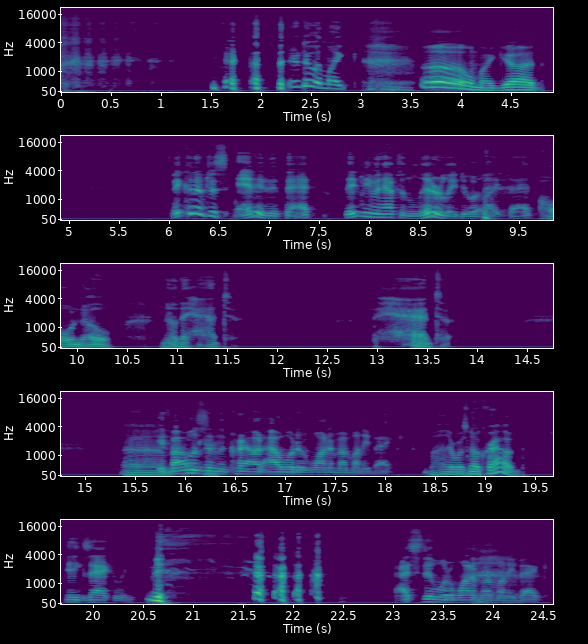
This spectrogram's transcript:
They're doing like Oh my god. they could have just edited that. They didn't even have to literally do it like that. Oh no. No, they had to. They had to. Um, if I was in the crowd, I would have wanted my money back. well, there was no crowd. Exactly. I still would have wanted my money back.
